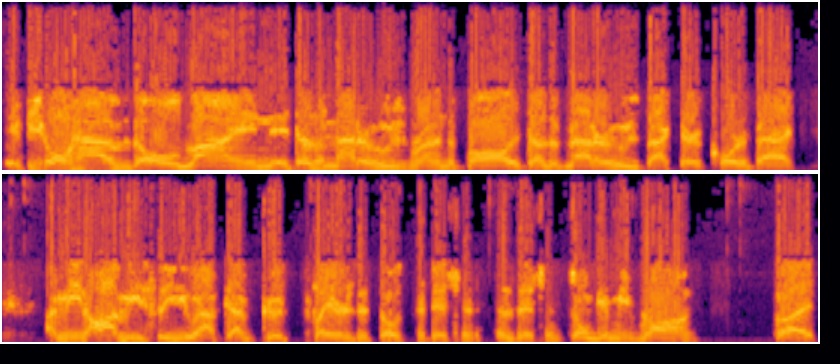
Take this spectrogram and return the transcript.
if you don't have the old line, it doesn't matter who's running the ball. It doesn't matter who's back there quarterback. I mean, obviously you have to have good players at those positions. Positions. Don't get me wrong, but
